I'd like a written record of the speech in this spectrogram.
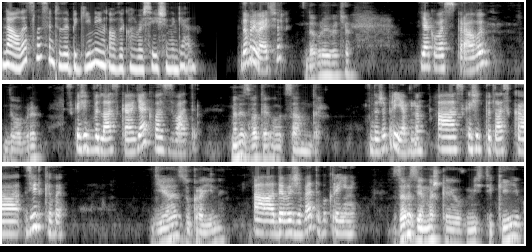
Now let's listen to the beginning of the conversation again. Добрий вечір. Добрий вечір. Як у вас справи? Добре. Скажіть, будь ласка, як вас звати? Мене звати Олександр. Дуже приємно. А скажіть, будь ласка, звідки ви? Я з України. А де ви живете в Україні? Зараз я мешкаю в місті Київ,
